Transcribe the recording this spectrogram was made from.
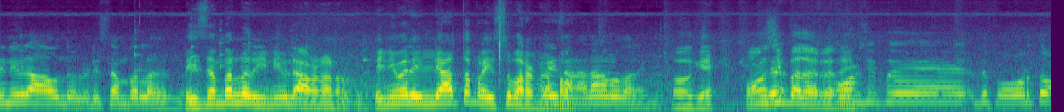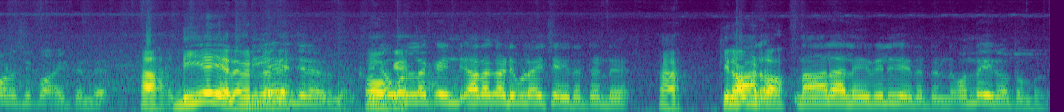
റിന്യൂവൽ ആവുന്നുള്ളൂ. ഡിസംബറിലാണ് വരുന്നത്. ഡിസംബറിൽ റിന്യൂവൽ ആവണോ റിന്യൂവൽ ഇല്ലാത്ത പ്രൈസ് പറയണം അതാണ് നമ്മൾ പറയുന്നത്. ഓക്കെ ഓണർഷിപ്പ് ഓണർഷിപ്പ് ഇത് ഫോർത്ത് ഓണർഷിപ്പ് ആയിട്ടുണ്ട്. ഡി ഐ അല്ലേ വരുന്നത്? അതൊക്കെ അടിപൊളിയായി ചെയ്തിട്ടുണ്ട്. കിലോമീറ്ററോ നാല് അലേവിൽ ചെയ്തിട്ടുണ്ട്. ഒന്ന് ഇരുപത്തി ഒമ്പത്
